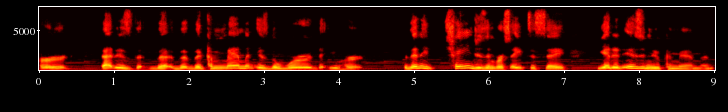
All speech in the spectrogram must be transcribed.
heard. That is the, the, the, the commandment is the word that you heard. But then he changes in verse 8 to say, Yet it is a new commandment,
